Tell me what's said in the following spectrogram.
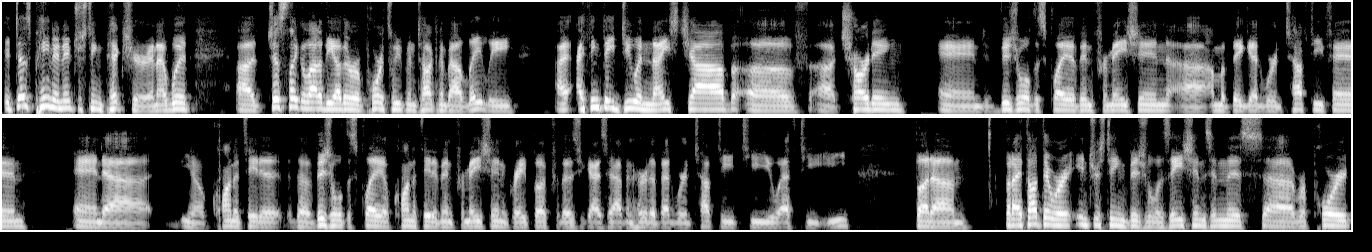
it does paint an interesting picture. And I would, uh, just like a lot of the other reports we've been talking about lately, I, I think they do a nice job of uh, charting and visual display of information. Uh, I'm a big Edward Tufte fan, and uh, you know, quantitative the visual display of quantitative information. A great book for those of you guys who haven't heard of Edward Tufte, T U F T E. But um, but I thought there were interesting visualizations in this uh, report.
